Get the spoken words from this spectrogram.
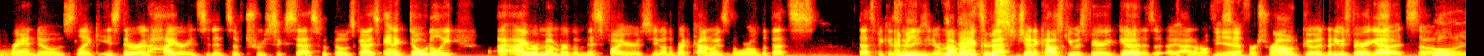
randos? Like, is there a higher incidence of true success with those guys? Anecdotally, I, I remember the misfires, you know, the Brett Conways of the world, but that's that's because I they're mean, easy to remember. Packers- Sebastian Janikowski was very good. As a, I I don't know if you Yeah. say first round good, but he was very good. So Well,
